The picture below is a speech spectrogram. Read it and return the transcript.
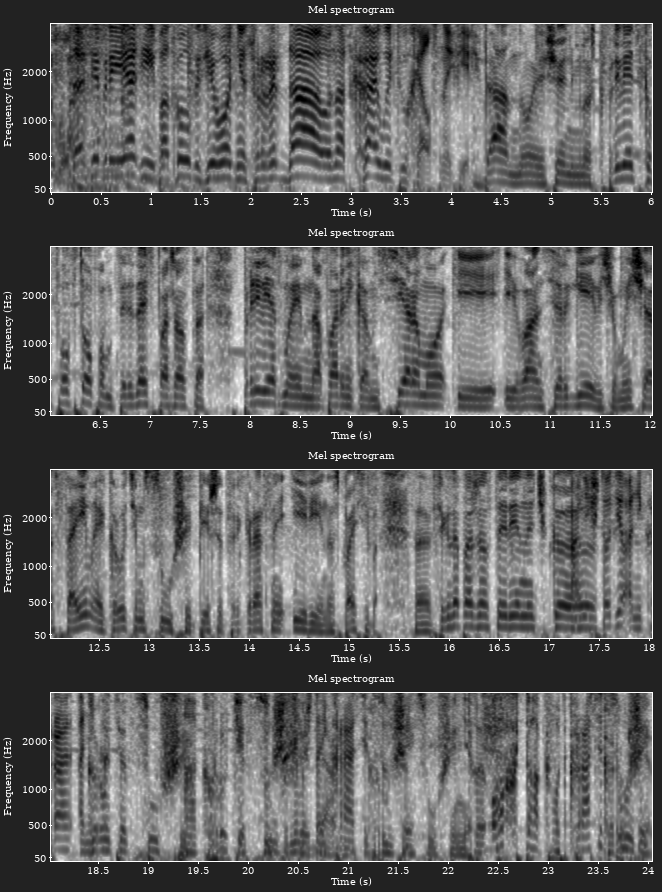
максимум. Да, всем привет, и поскольку сегодня среда, у нас Highway to Health на эфире. Да, но еще немножко приветиков офф-топом. Передайте, пожалуйста, привет моим напарникам Серому и Иван Сергеевичу. Мы сейчас стоим и крутим суши, пишет прекрасная Ирина. Спасибо. Э, Всегда, пожалуйста, Ириночка. Они что делают? Они, кра... они Крутят суши. А, крутят суши. Думаешь, что они красят суши. суши, нет. Такой, Ох так, вот красит суши.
